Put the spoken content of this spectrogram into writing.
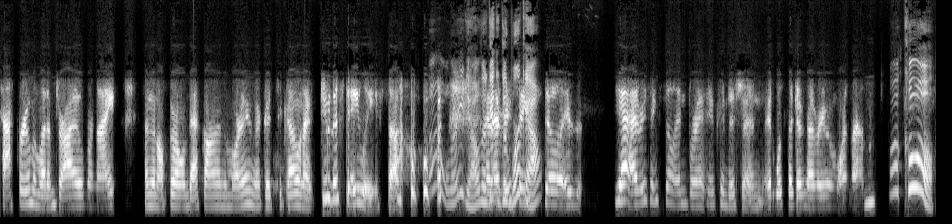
tack room and let them dry overnight. And then I'll throw them back on in the morning and they're good to go. And I do this daily. So Oh, there you go. They're getting a good workout. Still is, yeah, everything's still in brand new condition. It looks like I've never even worn them. Well, cool.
